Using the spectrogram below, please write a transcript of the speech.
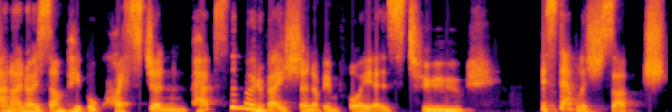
And I know some people question perhaps the motivation of employers to establish such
